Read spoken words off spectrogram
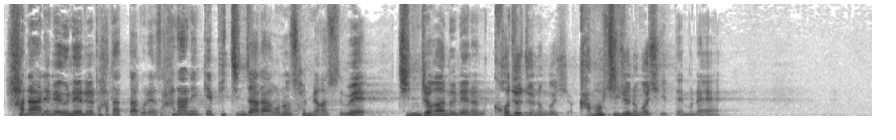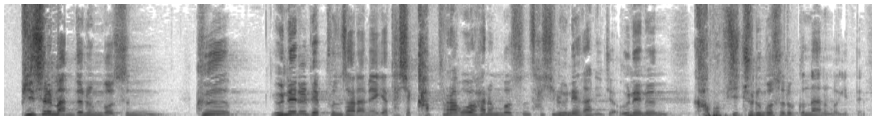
하나님의 은혜를 받았다고 해서 하나님께 빚진 자라고는 설명할 수 있어요. 왜? 진정한 은혜는 거저 주는 것이요. 값없이 주는 것이기 때문에 빚을 만드는 것은 그 은혜를 베푼 사람에게 다시 갚으라고 하는 것은 사실 은혜가 아니죠. 은혜는 값없이 주는 것으로 끝나는 거기 때문에.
